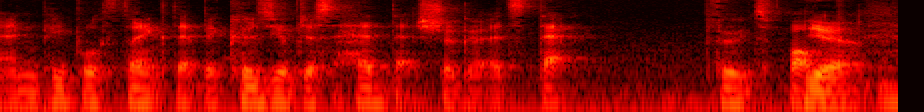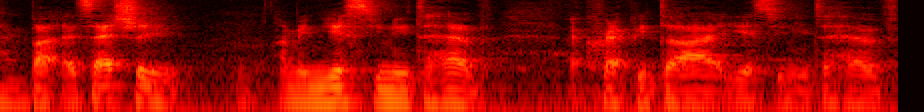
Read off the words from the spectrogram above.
and people think that because you've just had that sugar, it's that food's fault. Yeah. Mm. But it's actually, I mean, yes, you need to have a crappy diet. Yes, you need to have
